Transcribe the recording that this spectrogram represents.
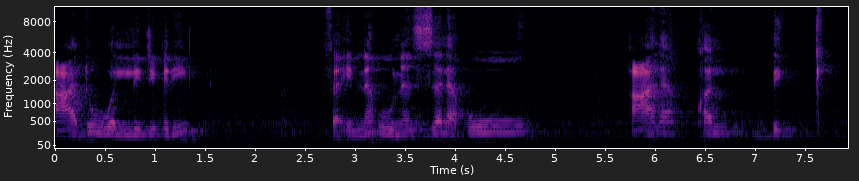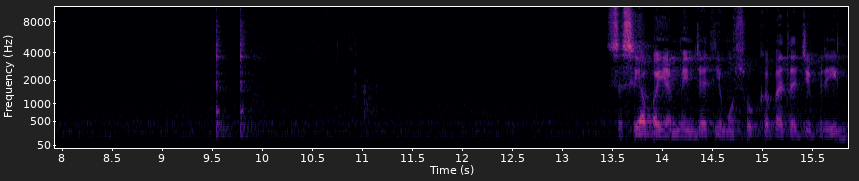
عدوا لجبريل فإنه نزله على قلبك. سسيابا يمن جدي مسوك بدا جبريل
